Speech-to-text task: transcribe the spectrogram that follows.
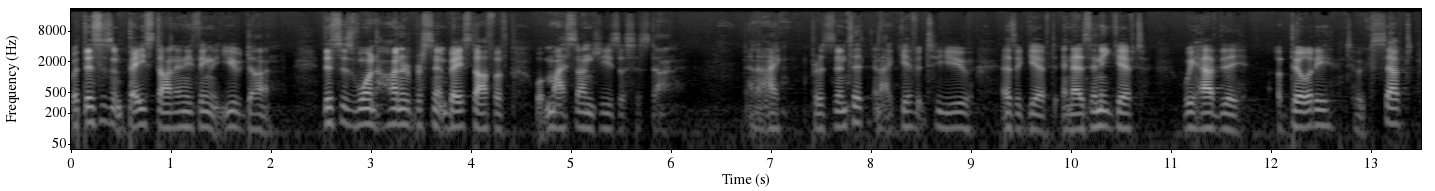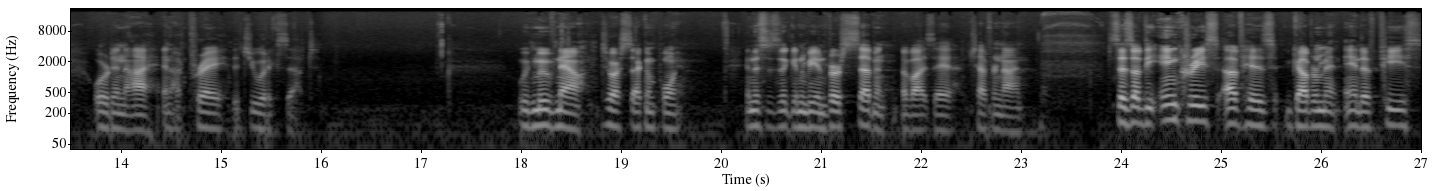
But this isn't based on anything that you've done. This is 100% based off of what my son Jesus has done. And I present it and I give it to you as a gift. And as any gift, we have the ability to accept or deny, and I pray that you would accept. We move now to our second point, and this is going to be in verse 7 of Isaiah chapter 9. Says, Of the increase of his government and of peace,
